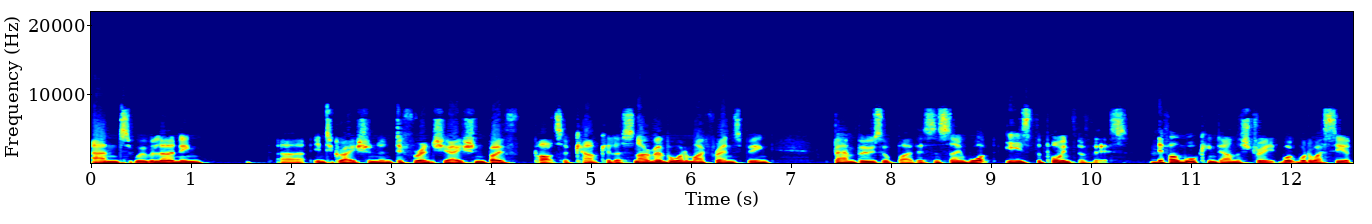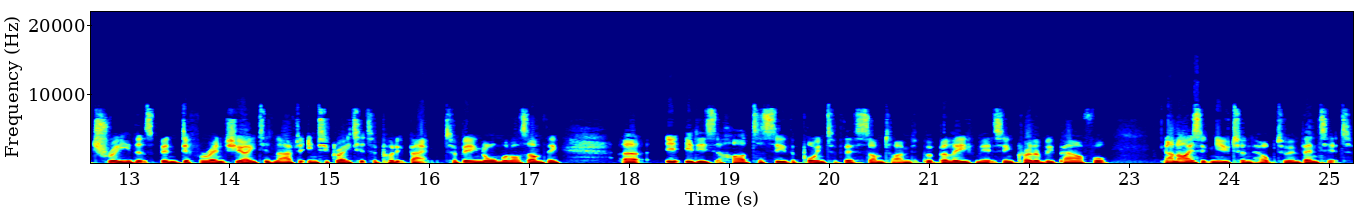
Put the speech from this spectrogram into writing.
and we were learning uh, integration and differentiation, both parts of calculus. And I remember one of my friends being bamboozled by this and saying, What is the point of this? If I'm walking down the street, what, what do I see? A tree that's been differentiated and I have to integrate it to put it back to being normal or something? Uh, it, it is hard to see the point of this sometimes, but believe me, it's incredibly powerful. And Isaac Newton helped to invent it.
